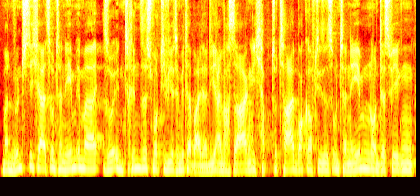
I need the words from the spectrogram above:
man wünscht sich ja als Unternehmen immer so intrinsisch motivierte Mitarbeiter, die einfach sagen, ich habe total Bock auf dieses Unternehmen und deswegen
